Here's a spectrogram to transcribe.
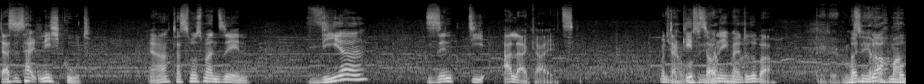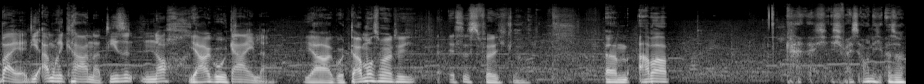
das ist halt nicht gut. Ja, das muss man sehen. Wir sind die Allergeilsten. Und da Ja, geht muss es auch nicht mehr mal. drüber. Muss und ich noch, auch mal. wobei, die Amerikaner, die sind noch Ja, gut. geiler. Ja, gut, da muss man natürlich, es ist völlig klar. Ähm, aber ich, ich weiß auch nicht, also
